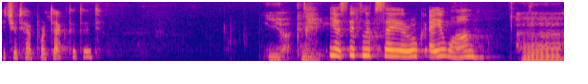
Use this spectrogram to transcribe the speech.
it should have protected it. Yeah, can you... Yes, if let's say rook a1. Uh,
